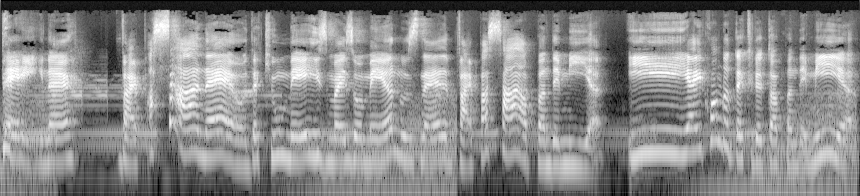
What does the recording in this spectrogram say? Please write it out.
bem, né? Vai passar, né? Daqui um mês, mais ou menos, né? Vai passar a pandemia. E aí, quando decretou a pandemia,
